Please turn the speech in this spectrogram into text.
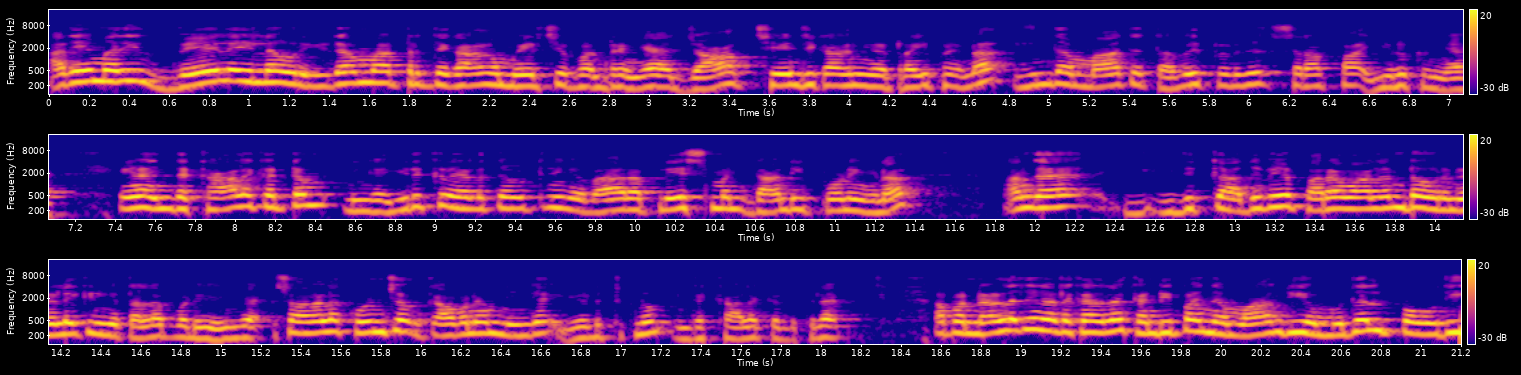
அதே மாதிரி வேலையில் ஒரு இடமாற்றத்துக்காக முயற்சி பண்ணுறீங்க ஜாப் சேஞ்சுக்காக நீங்கள் ட்ரை பண்ணினா இந்த மாதத்தை தவிர்க்கிறது சிறப்பாக இருக்குங்க. ஏன்னா இந்த காலகட்டம் நீங்கள் இருக்கிற இடத்த விட்டு நீங்கள் வேறு பிளேஸ்மெண்ட் தாண்டி போனீங்கன்னா அங்கே இதுக்கு அதுவே பரவாயில்லன்ற ஒரு நிலைக்கு நீங்கள் தள்ளப்படுவீங்க. ஸோ அதனால் கொஞ்சம் கவனம் நீங்கள் எடுத்துக்கணும் இந்த காலகட்டத்தில். அப்போ நல்லது நடக்காதுன்னா கண்டிப்பாக இந்த மாதிரிய முதல் பகுதி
